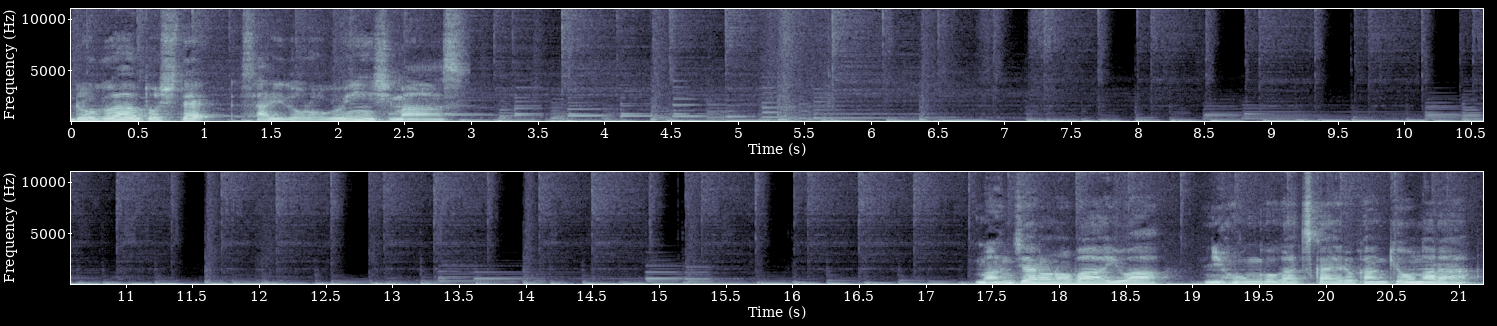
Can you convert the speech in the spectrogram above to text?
ログアウトして再度ログインします。マンジャロの場合は日本語が使える環境なら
